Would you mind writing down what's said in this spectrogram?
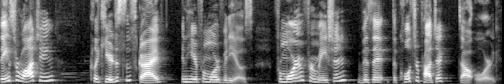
Thanks for watching. Click here to subscribe and here for more videos. For more information, visit thecultureproject.org.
